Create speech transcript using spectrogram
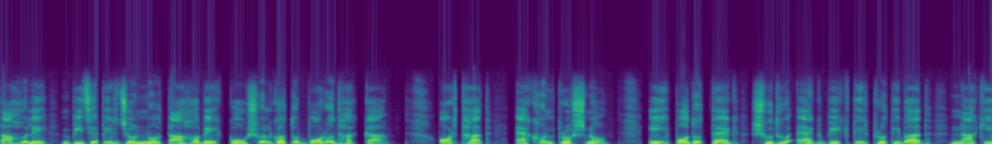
তাহলে বিজেপির জন্য তা হবে কৌশলগত বড় ধাক্কা। অর্থাৎ এখন প্রশ্ন, এই পদত্যাগ শুধু এক ব্যক্তির প্রতিবাদ নাকি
